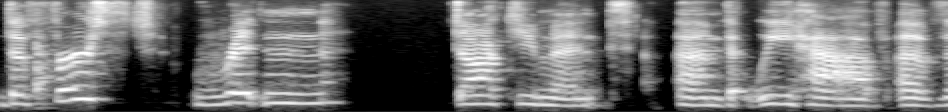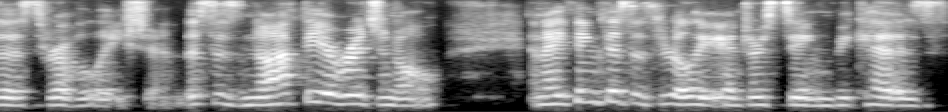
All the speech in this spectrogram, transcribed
the first written document um, that we have of this revelation. This is not the original. And I think this is really interesting because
